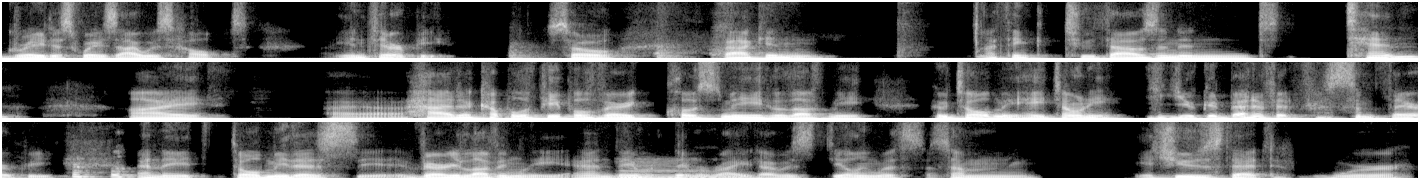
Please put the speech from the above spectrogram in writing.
greatest ways i was helped in therapy so back in I think 2010, I uh, had a couple of people very close to me who loved me who told me, Hey, Tony, you could benefit from some therapy. and they told me this very lovingly. And they, mm. were, they were right. I was dealing with some issues that were,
